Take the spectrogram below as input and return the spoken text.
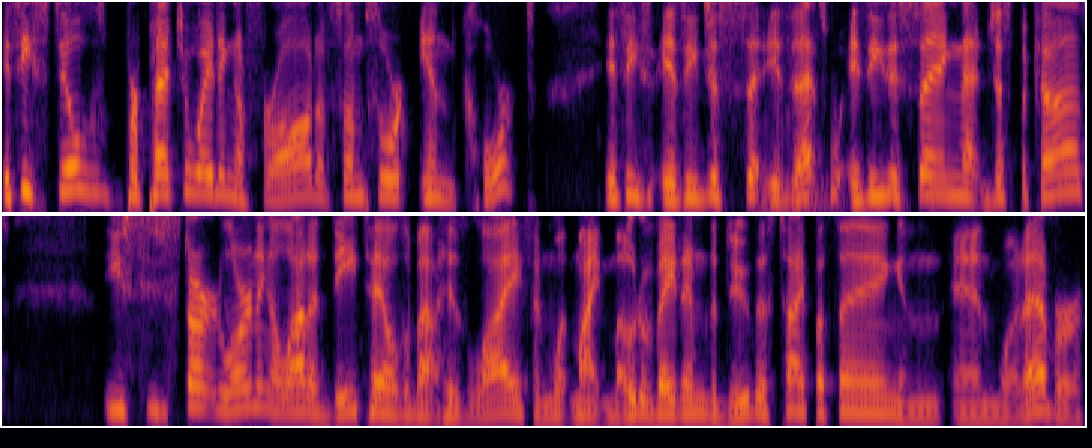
is he still perpetuating a fraud of some sort in court? Is he, is he just, is that, is he just saying that just because? You start learning a lot of details about his life and what might motivate him to do this type of thing and and whatever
